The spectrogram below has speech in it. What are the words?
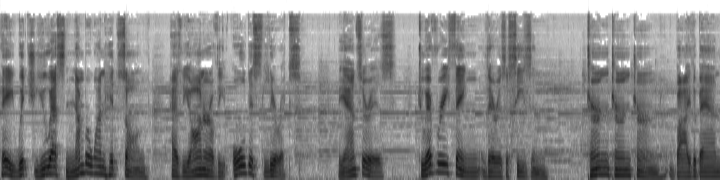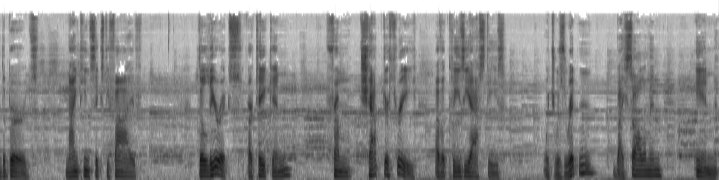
Hey, which U.S. number one hit song has the honor of the oldest lyrics? The answer is To Everything There Is a Season. Turn, Turn, Turn by the band The Byrds, 1965. The lyrics are taken from chapter 3 of Ecclesiastes, which was written by Solomon in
